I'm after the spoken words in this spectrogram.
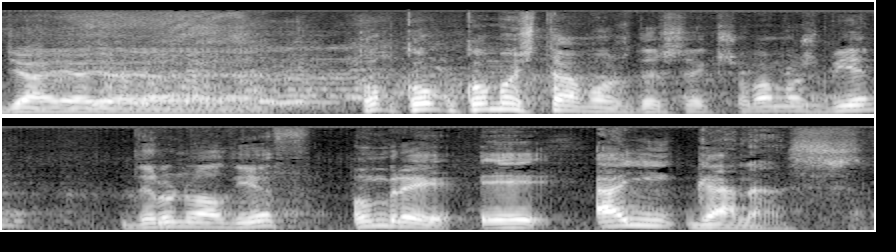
Ya, ya, ya, ya, ya. ya. ¿Cómo, cómo- cómo estamos de sexo? ¿Vamos bien? ¿Del 1 al 10? Hombre, eh, hay ganas.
